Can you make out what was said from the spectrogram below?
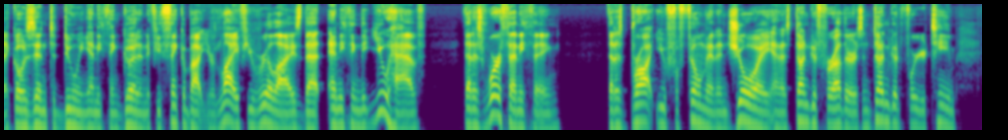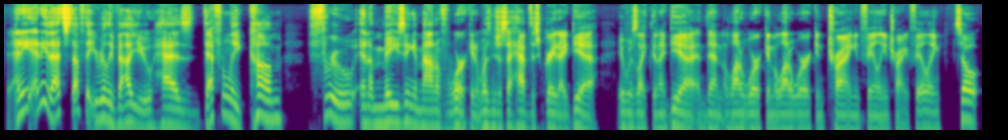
that goes into doing anything good. And if you think about your life, you realize that anything that you have that is worth anything, that has brought you fulfillment and joy and has done good for others and done good for your team, any any of that stuff that you really value has definitely come through an amazing amount of work. And it wasn't just I have this great idea. It was like an idea and then a lot of work and a lot of work and trying and failing and trying and failing. So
